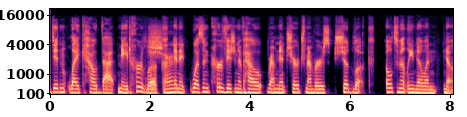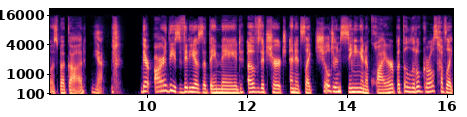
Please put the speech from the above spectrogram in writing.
didn't like how that made her look, Sure. and it wasn't her vision of how remnant church members should look. Ultimately, no one knows but God Yeah. there are these videos that they made of the church and it's like children singing in a choir but the little girls have like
